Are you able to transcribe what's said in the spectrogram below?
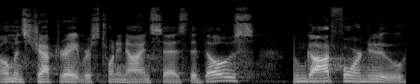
Romans chapter 8 verse 29 says that those whom God foreknew,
